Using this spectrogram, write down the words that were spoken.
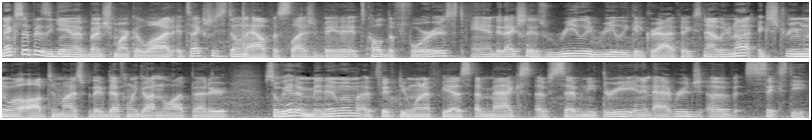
Next up is a game I benchmark a lot. It's actually still an alpha slash beta. It's called The Forest, and it actually has really, really good graphics. Now, they're not extremely well optimized, but they've definitely gotten a lot better. So we had a minimum of 51 FPS, a max of 73, and an average of 60.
